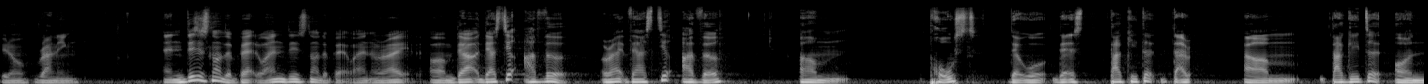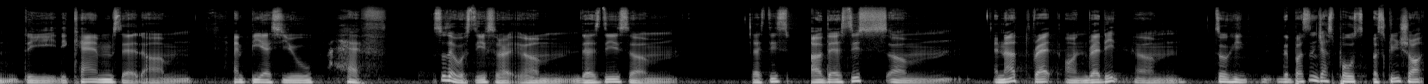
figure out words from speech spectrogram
you know, running. And this is not the bad one. This is not the bad one, all right? Um, there, are, there are still other all right there are still other um, posts that will that is targeted um, targeted on the the camps that um, NPSU have. So there was this right. Um, there's this um, there's this uh, there's this um, another thread on Reddit. Um, so he the person just posts a screenshot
